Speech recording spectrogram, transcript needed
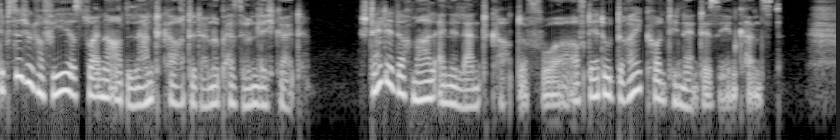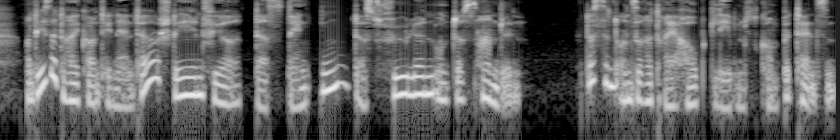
Die Psychografie ist so eine Art Landkarte deiner Persönlichkeit. Stell dir doch mal eine Landkarte vor, auf der du drei Kontinente sehen kannst. Und diese drei Kontinente stehen für das Denken, das Fühlen und das Handeln. Das sind unsere drei Hauptlebenskompetenzen.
